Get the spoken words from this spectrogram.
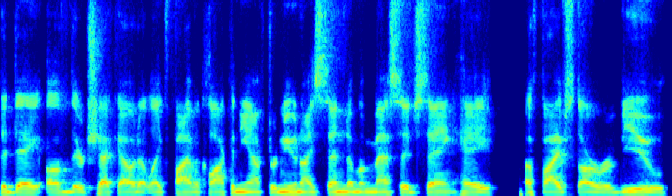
the day of their checkout at like five o'clock in the afternoon. I send them a message saying, Hey, a five star review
